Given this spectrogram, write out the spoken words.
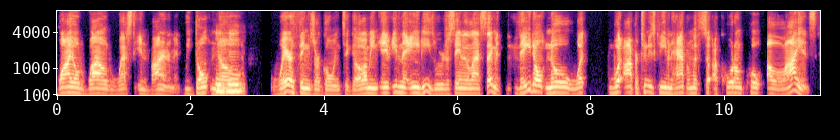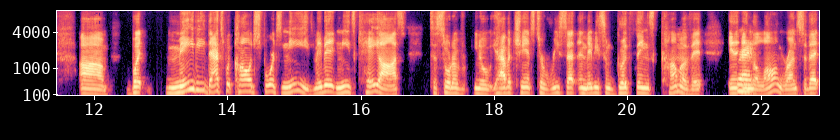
wild, wild west environment. We don't know mm-hmm. where things are going to go. I mean, even the ADs, we were just saying in the last segment, they don't know what what opportunities can even happen with a quote unquote alliance. Um, but maybe that's what college sports needs. Maybe it needs chaos to sort of you know have a chance to reset and maybe some good things come of it in, right. in, the long run so that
